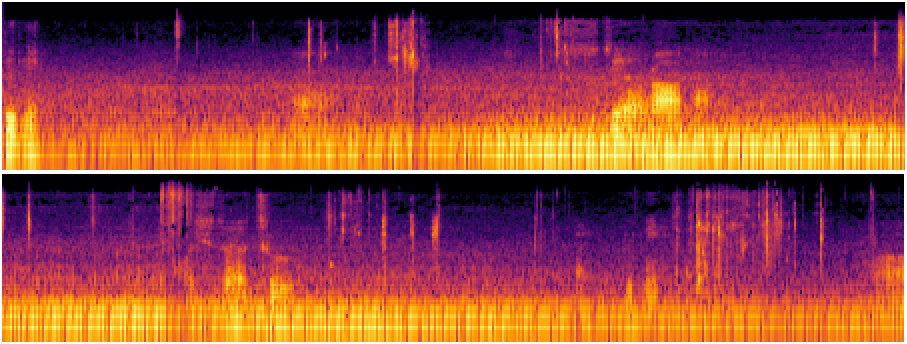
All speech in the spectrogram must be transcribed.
Goodness. Uh, still around now. Oyster too. My goodness. Oh.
